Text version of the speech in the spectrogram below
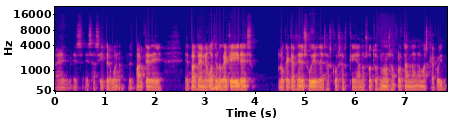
es, así, pero bueno, es parte, de, es parte del negocio. Lo que hay que ir es, lo que hay que hacer es huir de esas cosas que a nosotros no nos aportan nada más que ruido.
